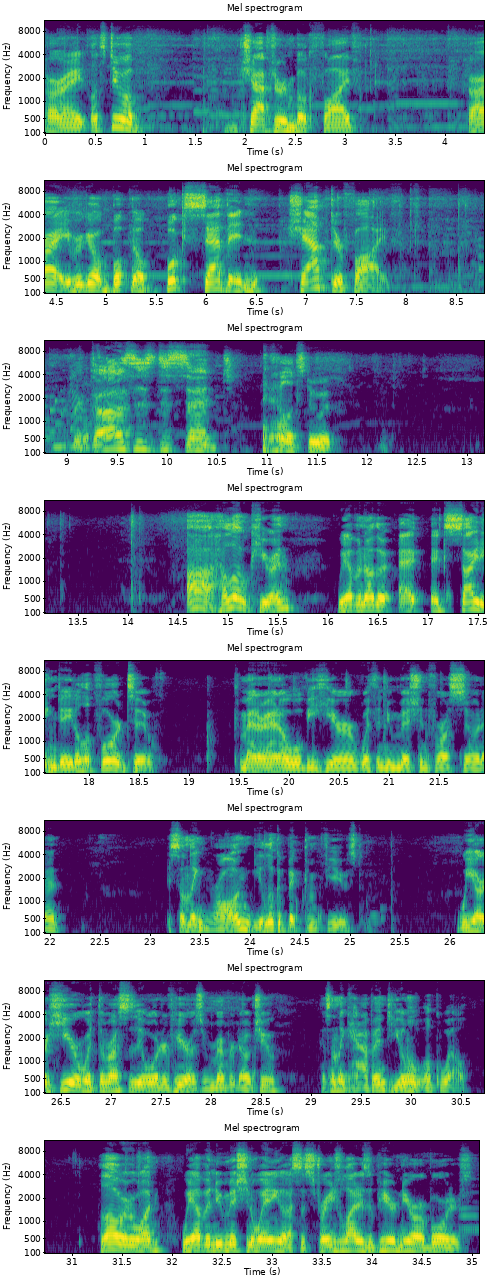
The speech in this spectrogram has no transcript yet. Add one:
Alright, let's do a chapter in book five. Alright, here we go. Book no, book seven, chapter five. The goddess's descent. let's do it. Ah, hello, Kiran. We have another e- exciting day to look forward to. Commander Anna will be here with a new mission for us soon, and is something wrong? You look a bit confused. We are here with the rest of the Order of Heroes, remember, don't you? Has something happened? You don't look well. Hello, everyone. We have a new mission awaiting us. A strange light has appeared near our borders.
